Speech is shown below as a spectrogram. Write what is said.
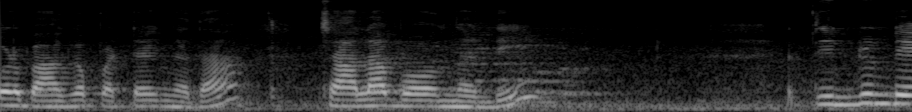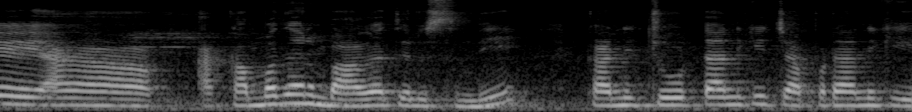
కూడా బాగా పట్టాం కదా. చాలా బాగుందండి. తింటుంటే ఆ కమ్మదనం బాగా తెలుస్తుంది. కానీ చూడటానికి చెప్పడానికి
